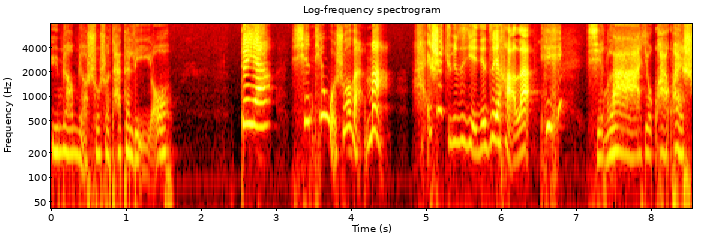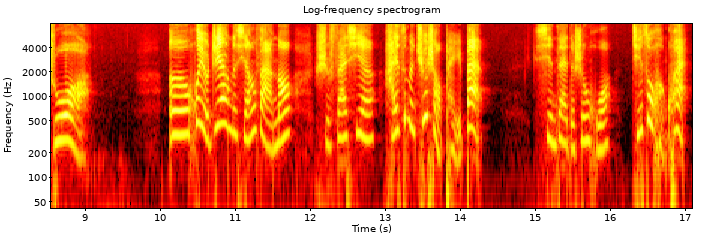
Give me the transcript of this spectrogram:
于淼淼说说她的理由。对呀，先听我说完嘛。还是橘子姐姐最好了。嘿嘿，行啦，就快快说。嗯，会有这样的想法呢，是发现孩子们缺少陪伴。现在的生活节奏很快，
